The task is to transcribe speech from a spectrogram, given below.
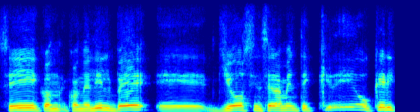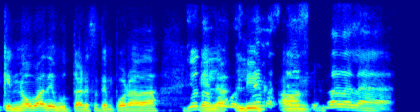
Sí, con, con el Il B, eh, yo sinceramente creo, Kerry, que no va a debutar esta temporada. Yo tampoco, en la cerrada la,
